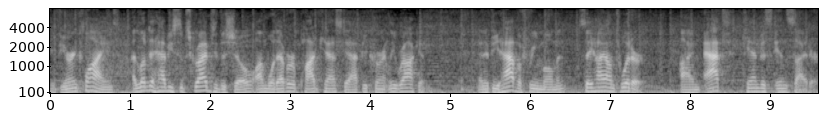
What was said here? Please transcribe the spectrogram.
If you're inclined, I'd love to have you subscribe to the show on whatever podcast app you're currently rocking. And if you have a free moment, say hi on Twitter. I'm at Canvas Insider.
